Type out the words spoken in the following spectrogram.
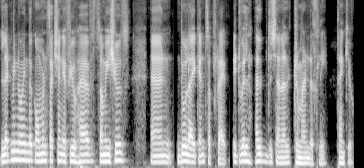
Let me know in the comment section if you have some issues and do like and subscribe. It will help the channel tremendously. Thank you.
